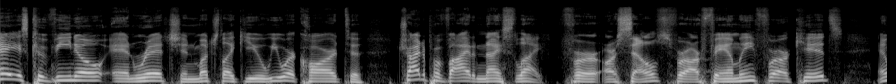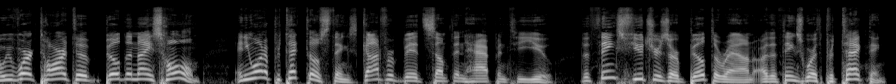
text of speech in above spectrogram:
Hey, it's Covino and Rich, and much like you, we work hard to try to provide a nice life for ourselves, for our family, for our kids, and we've worked hard to build a nice home. And you want to protect those things. God forbid something happened to you. The things futures are built around are the things worth protecting.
